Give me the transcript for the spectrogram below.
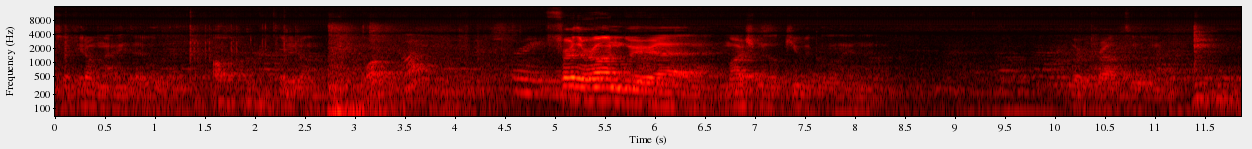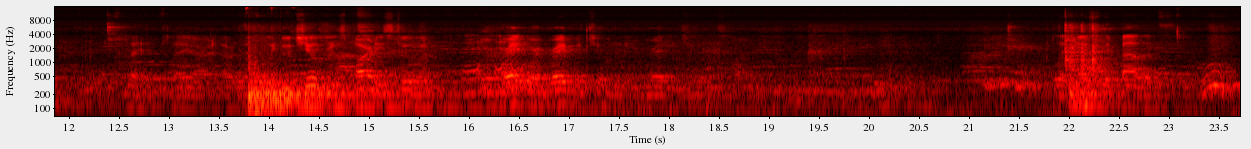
so if you don't mind, I will uh, put it on. Three. Further on, we're uh, Marshmallow Cubicle, and uh, we're proud to uh, play, play our, our level. We do children's parties too. And we're great. We're great with children. We're great at children's parties. Play mostly ballads.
